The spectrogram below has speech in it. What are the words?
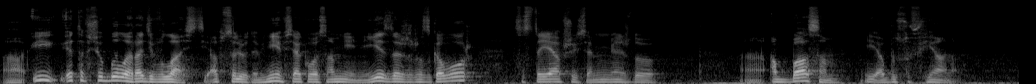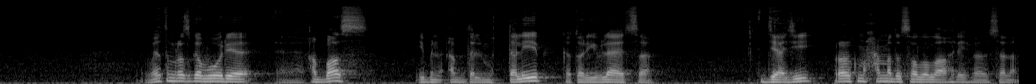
А, И это все было ради власти, абсолютно, вне всякого сомнения. Есть даже разговор, состоявшийся между а, Аббасом и Абу Суфьяном. В этом разговоре э, Аббас ибн Абдаль-Мутталиб, который является дядей пророка Мухаммада, саллаллаху алейхи вассалям,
